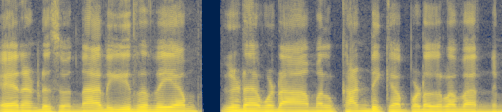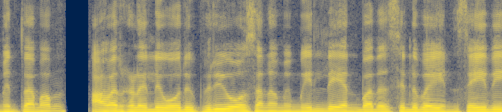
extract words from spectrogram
ஏனென்று சொன்னால் இருதயம் இடவிடாமல் கண்டிக்கப்படுகிறதன் நிமித்தமும் அவர்களில் ஒரு பிரயோசனமும் இல்லை என்பது சிலுவையின் செய்தி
